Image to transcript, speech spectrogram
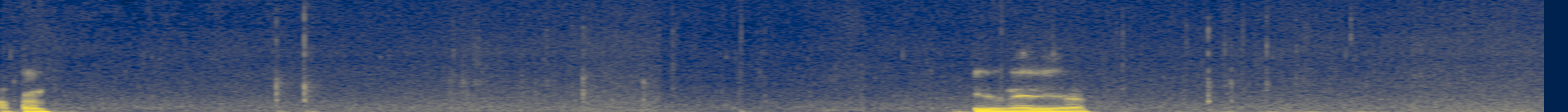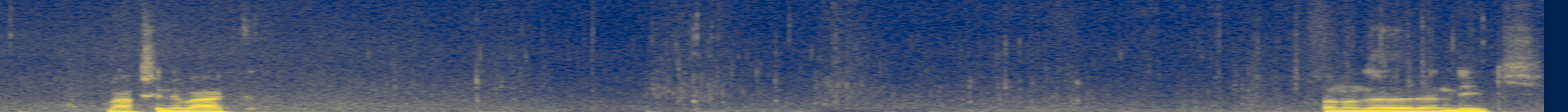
Bakın. Biz ne diyor? Bak şimdi bak. Sonunda öğrendik.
